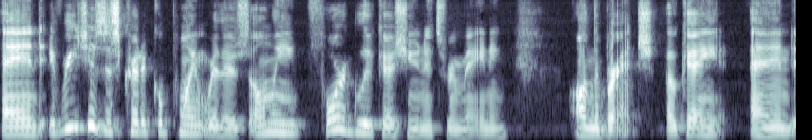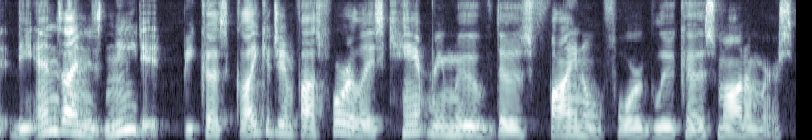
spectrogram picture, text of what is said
And it reaches this critical point where there's only four glucose units remaining on the branch, okay? And the enzyme is needed because glycogen phosphorylase can't remove those final four glucose monomers,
